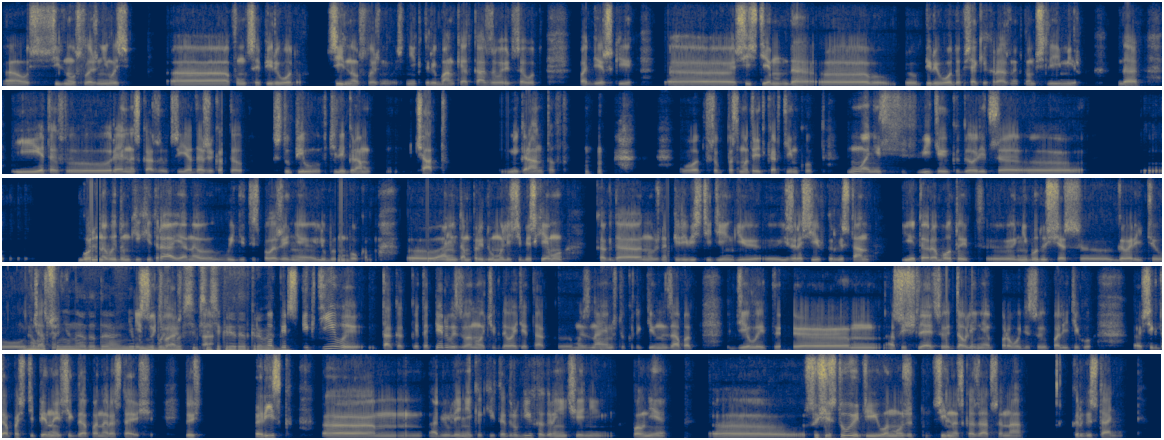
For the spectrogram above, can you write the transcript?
а, сильно усложнилась функция переводов. Сильно усложнилась. Некоторые банки отказываются от поддержки э, систем да, э, переводов всяких разных, в том числе и МИР да, и это э, реально сказывается. Я даже как-то вступил в телеграм-чат мигрантов, вот, чтобы посмотреть картинку. Ну, они, видите, как говорится, э, голь на выдумке хитра, и она выйдет из положения любым боком. Э, они там придумали себе схему, когда нужно перевести деньги э, из России в Кыргызстан – и это работает. Э, не буду сейчас э, говорить о ну, Лучше не надо, да. Не, не, не будем важно, все, да. все секреты открывать. Но перспективы, так как это первый звоночек, давайте так. Мы знаем, что коллективный Запад делает, э, осуществляет свое давление, проводит свою политику э, всегда постепенно и всегда по нарастающей. То есть риск э, объявления каких-то других ограничений вполне Э, существует, и он может сильно сказаться на Кыргызстане.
